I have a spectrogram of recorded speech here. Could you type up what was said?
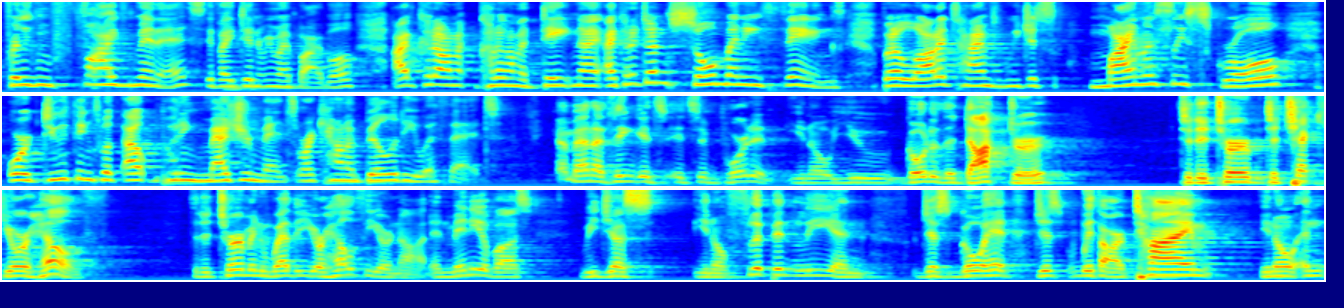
for even five minutes if I didn't read my Bible. I could on could have on a date night. I could have done so many things, but a lot of times we just mindlessly scroll or do things without putting measurements or accountability with it. Yeah, man, I think it's it's important. You know, you go to the doctor to determine to check your health, to determine whether you're healthy or not. And many of us, we just, you know, flippantly and just go ahead just with our time, you know, and,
